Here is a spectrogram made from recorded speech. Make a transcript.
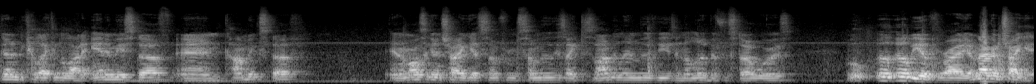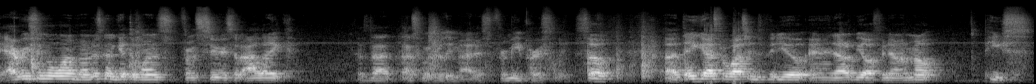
going to be collecting a lot of anime stuff and comic stuff. And I'm also going to try to get some from some movies like the Zombieland movies and a little bit from Star Wars. It'll, it'll, be a variety. I'm not going to try to get every single one, but I'm just going to get the ones from series that I like because that, that's what really matters for me personally. So, uh, thank you guys for watching this video, and that'll be all for now. I'm out. Peace.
